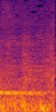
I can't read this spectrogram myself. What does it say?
you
